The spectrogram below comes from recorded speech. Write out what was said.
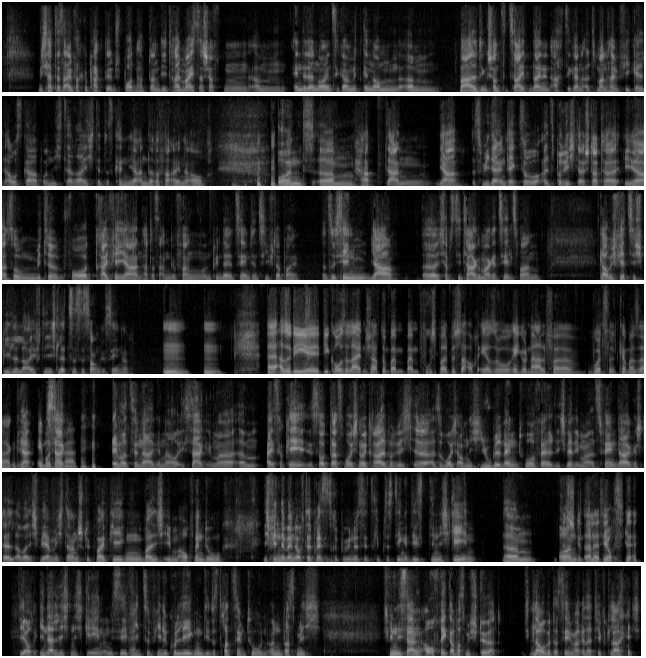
mich hat das einfach gepackt, den Sport, und habe dann die drei Meisterschaften ähm, Ende der 90er mitgenommen. Ähm, war allerdings schon zu Zeiten da in den 80ern, als Mannheim viel Geld ausgab und nichts erreichte. Das kennen ja andere Vereine auch. und ähm, habe dann ja es wiederentdeckt, so als Berichterstatter, eher so Mitte vor drei, vier Jahren hat das angefangen und bin da jetzt sehr intensiv dabei. Also ich sehe im Jahr, äh, ich habe es die Tage mal gezählt, es waren glaube ich, 40 Spiele live, die ich letzte Saison gesehen habe. Mm, mm. Äh, also die, die große Leidenschaft und beim, beim Fußball bist du auch eher so regional verwurzelt, kann man sagen. Ja, emotional. Sag, emotional, genau. Ich sage immer, ähm, Eishockey ist so das, wo ich neutral berichte, also wo ich auch nicht jubel, wenn ein Tor fällt. Ich werde immer als Fan dargestellt, aber ich wehre mich da ein Stück weit gegen, weil ich eben auch, wenn du, ich finde, wenn du auf der Pressetribüne sitzt, gibt es Dinge, die, die nicht gehen. Mhm. Ähm, und ähm, die, auch, die auch innerlich nicht gehen und ich sehe ja. viel zu viele Kollegen, die das trotzdem tun und was mich, ich will nicht sagen aufregt, aber was mich stört. Ich mhm. glaube, das sehen wir relativ gleich.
